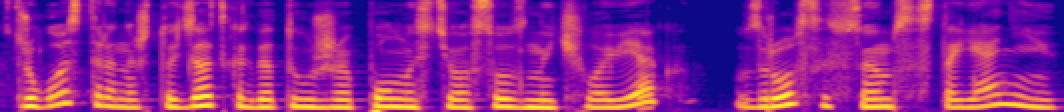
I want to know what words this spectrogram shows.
С другой стороны, что делать, когда ты уже полностью осознанный человек, взрослый в своем состоянии,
